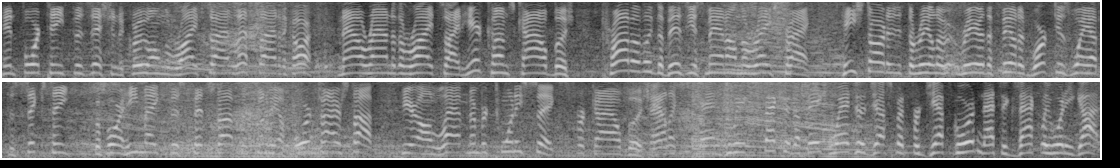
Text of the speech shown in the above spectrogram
in 14th position. The crew on the right side, left side of the car, now around to the right side. Here comes Kyle Busch, probably the busiest man on the racetrack. He started at the rear, of the field and worked his way up to 16th before he makes this pit stop. It's going to be a four-tire stop here on lap number 26 for Kyle Busch. Alex? And we expected a big wedge adjustment for Jeff Gordon. That's exactly what he got.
